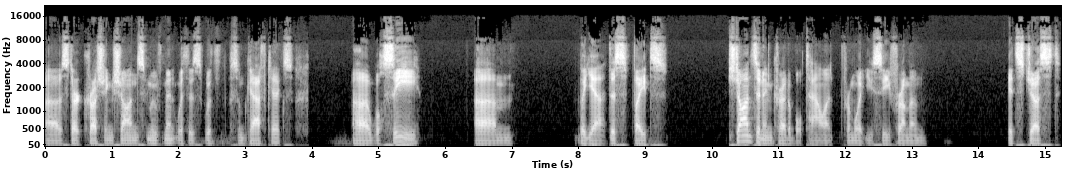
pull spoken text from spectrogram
uh, start crushing Sean's movement with his with some calf kicks, uh, we'll see. Um, but yeah, this fight's Sean's an incredible talent from what you see from him. It's just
